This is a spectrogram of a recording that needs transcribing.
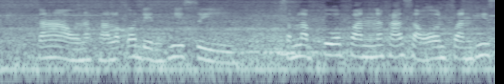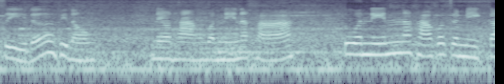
9 นะคะ แล้วก็เด่นที่ 4สำหรับตัวฟันนะคะ เสาออนฟันที่ 4 เด้อพี่น้องแนวทางวันนี้นะคะ ตัวนิ้นนะคะก็จะมี 9 4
